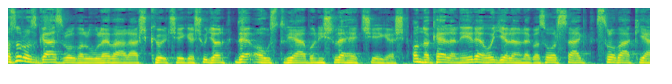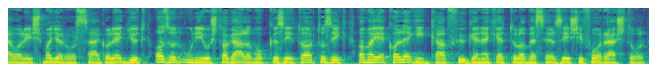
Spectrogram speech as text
Az orosz gázról való leválás költséges ugyan, de Ausztriában is lehetséges. Annak ellenére, hogy jelenleg az ország Szlovákiával és Magyarországgal együtt azon uniós tagállamok közé tartozik, amelyek a leginkább függenek ettől a beszerzési forrástól,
